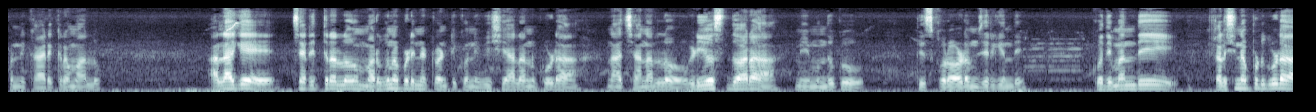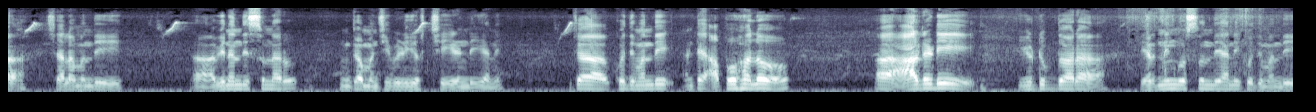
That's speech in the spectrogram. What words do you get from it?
కొన్ని కార్యక్రమాలు అలాగే చరిత్రలో మరుగున పడినటువంటి కొన్ని విషయాలను కూడా నా ఛానల్లో వీడియోస్ ద్వారా మీ ముందుకు తీసుకురావడం జరిగింది. కొద్దిమంది కలిసినప్పుడు కూడా చాలామంది అభినందిస్తున్నారు. ఇంకా మంచి వీడియోస్ చేయండి అని. ఇంకా కొద్దిమంది అంటే అపోహలో ఆల్రెడీ యూట్యూబ్ ద్వారా ఎర్నింగ్ వస్తుంది అని కొద్దిమంది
